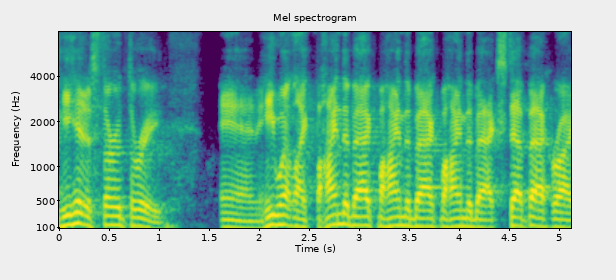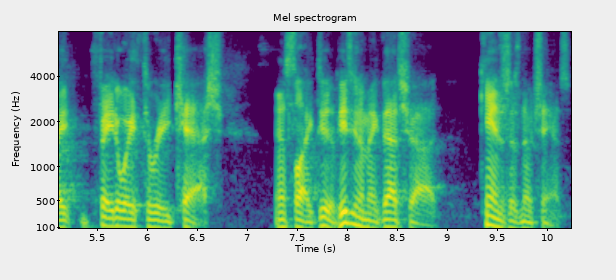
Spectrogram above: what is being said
he hit his third three, and he went like behind the back, behind the back, behind the back, step back right, fade away three, cash. And it's like, dude, if he's gonna make that shot, Kansas has no chance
